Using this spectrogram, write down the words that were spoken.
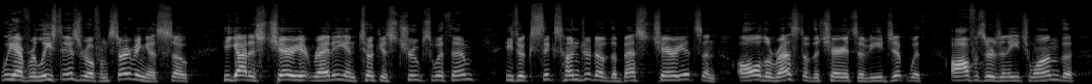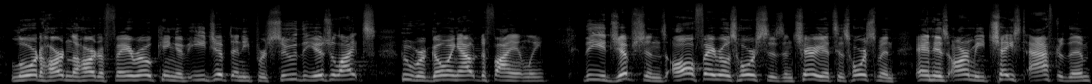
We have released Israel from serving us. So he got his chariot ready and took his troops with him. He took 600 of the best chariots and all the rest of the chariots of Egypt with officers in each one. The Lord hardened the heart of Pharaoh, king of Egypt, and he pursued the Israelites who were going out defiantly. The Egyptians, all Pharaoh's horses and chariots, his horsemen, and his army chased after them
